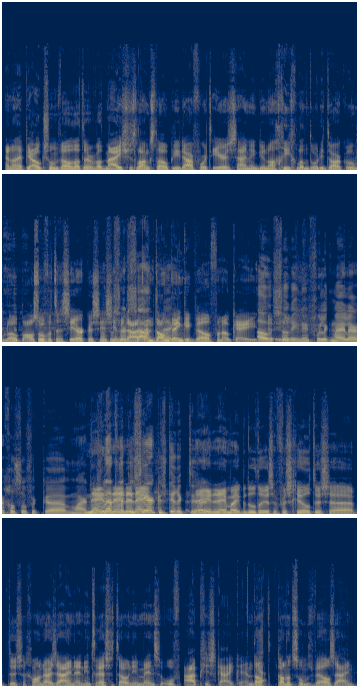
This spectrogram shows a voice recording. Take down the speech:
En dan heb je ook soms wel dat er wat meisjes langslopen die daar voor het eerst zijn. En die dan giechelend door die darkroom lopen. Alsof het een circus is, een inderdaad. En dan denk ik wel van, oké. oh, eh, sorry, nu voel ik me heel erg alsof ik uh, maar Nee, nee, nee, nee, een circusdirecteur. Nee, nee, nee, maar ik bedoel, er is een verschil tussen, tussen gewoon daar zijn en interesse tonen in mensen of aapjes kijken. En dat Ja. kan het soms wel zijn.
